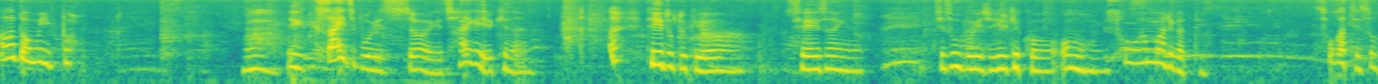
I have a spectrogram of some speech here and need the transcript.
아 너무 이뻐. 와 이 사이즈 보이시죠? 이게 차이가 이렇게 나요. 되게 똑똑해요. 세상에나. 제 손 보이죠? 이렇게 커. 어머 소 한 마리 같아. 소 같아 소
